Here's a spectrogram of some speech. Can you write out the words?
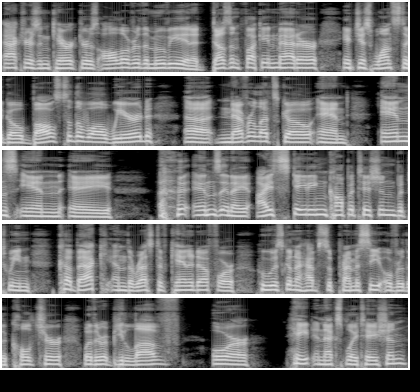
actors and characters all over the movie and it doesn't fucking matter. It just wants to go balls to the wall weird, uh never lets go and ends in a ends in a ice skating competition between Quebec and the rest of Canada for who is going to have supremacy over the culture, whether it be love or hate and exploitation.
